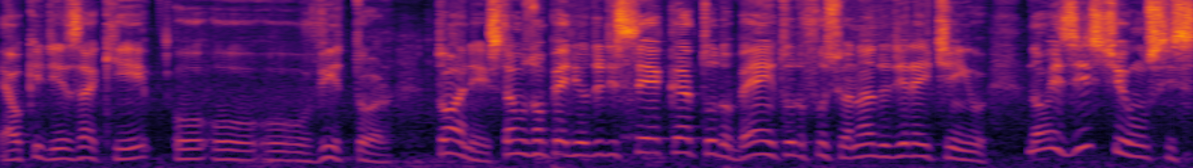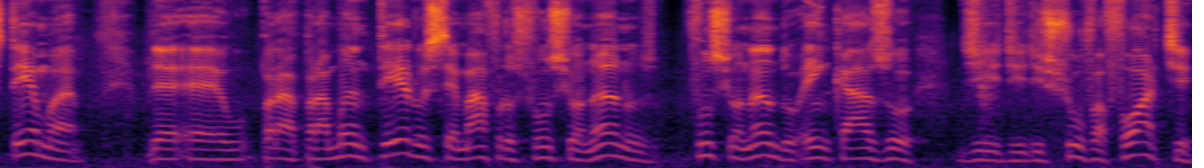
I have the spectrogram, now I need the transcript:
É o que diz aqui o, o, o Vitor. Tony, estamos num período de seca, tudo bem, tudo funcionando direitinho. Não existe um sistema é, é, para manter os semáforos funcionando, funcionando em caso de, de, de, chuva forte?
